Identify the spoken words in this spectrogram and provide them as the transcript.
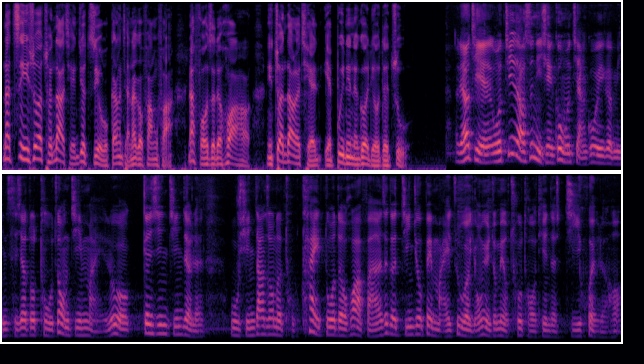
那至于说存到钱，就只有我刚刚讲那个方法。那否则的话，哈，你赚到了钱也不一定能够留得住。了解，我记得老师以前跟我们讲过一个名词，叫做土重金买。如果更新金的人五行当中的土太多的话，反而这个金就被埋住了，永远就没有出头天的机会了，哈。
